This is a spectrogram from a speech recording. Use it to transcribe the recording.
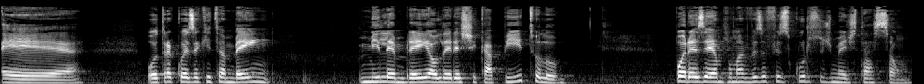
É... Outra coisa que também me lembrei ao ler este capítulo, por exemplo, uma vez eu fiz curso de meditação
